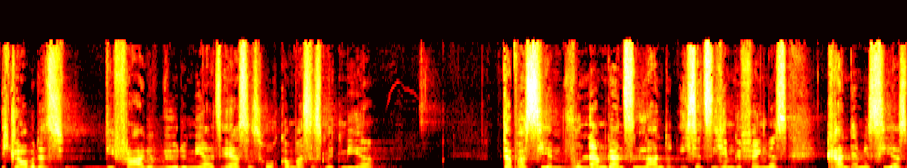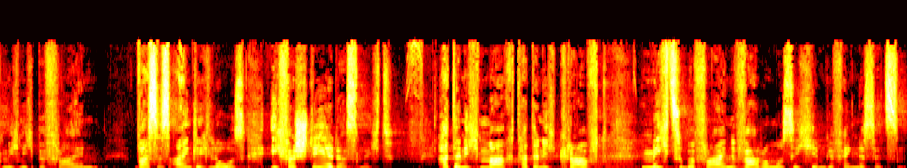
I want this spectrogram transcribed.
Ich glaube, dass die Frage würde mir als erstes hochkommen, was ist mit mir? Da passieren Wunder im ganzen Land und ich sitze hier im Gefängnis. Kann der Messias mich nicht befreien? Was ist eigentlich los? Ich verstehe das nicht. Hat er nicht Macht, hat er nicht Kraft, mich zu befreien? Warum muss ich hier im Gefängnis sitzen?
